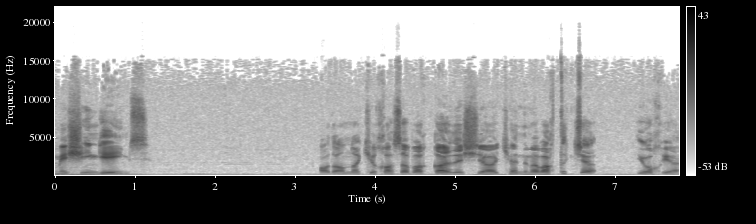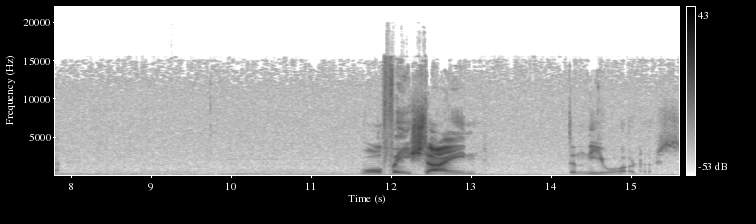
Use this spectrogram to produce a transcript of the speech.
Machine Games. Adamdaki kasa bak kardeş ya. Kendime baktıkça yok ya. Wolfenstein. The New Orders.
